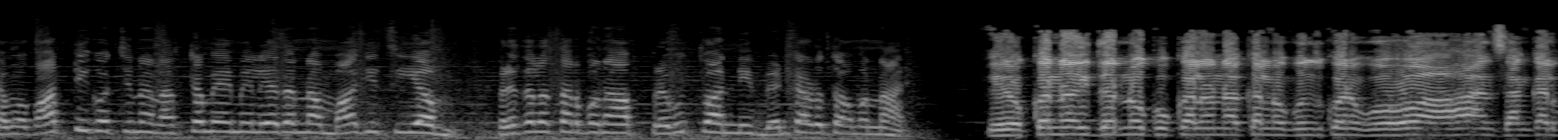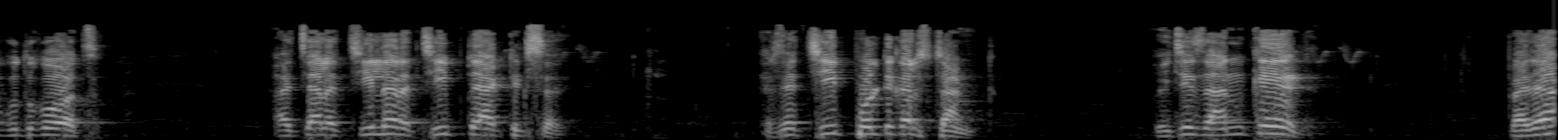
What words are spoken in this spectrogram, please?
తమ పార్టీకి వచ్చిన నష్టమేమీ లేదన్న మాజీ సీఎం ప్రజల తరపున ప్రభుత్వాన్ని వెంటాడుతామన్నారు. మీరు ఒక్కరినో ఇద్దరినో కుక్కలో నక్కలను గుంజుకొని ఓహో ఆహా అని సంఖ్యలు గుద్దుకోవచ్చు. అది చాలా చీలర చీప్ టాక్టిక్స్ అది. It's a cheap political stunt which is uncared ప్రజా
